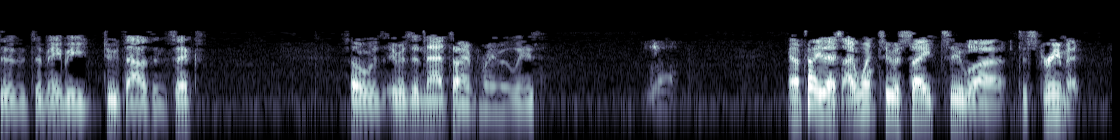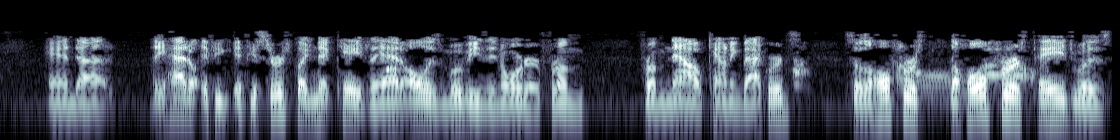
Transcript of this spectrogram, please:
to to maybe 2006. So it was it was in that time frame at least. yeah. And I'll tell you this: I went to a site to uh, to stream it, and uh, they had if you if you searched by Nick Cage, they had all his movies in order from from now counting backwards. So the whole first Oh, the whole wow. first page was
